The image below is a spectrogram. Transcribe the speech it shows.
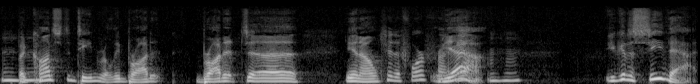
But Constantine really brought it brought it. Uh, you know, To the forefront. Yeah. Yeah. hmm you're going to see that,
